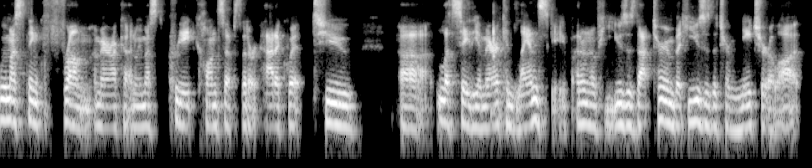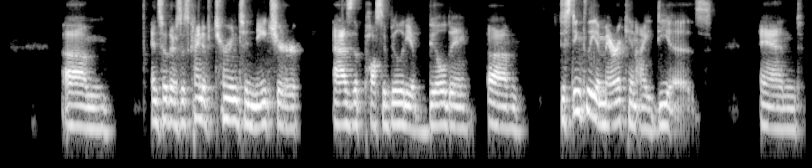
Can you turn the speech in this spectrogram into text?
we must think from America and we must create concepts that are adequate to uh, let's say the American landscape. I don't know if he uses that term, but he uses the term nature a lot. Um, and so there's this kind of turn to nature as the possibility of building um, distinctly American ideas. And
